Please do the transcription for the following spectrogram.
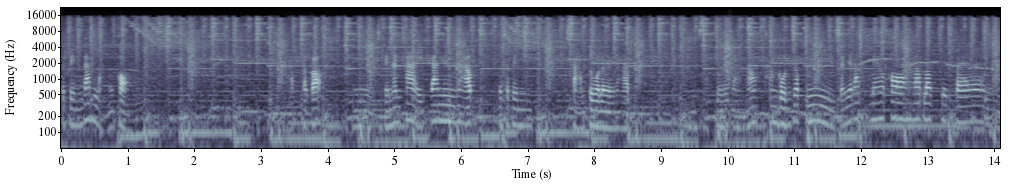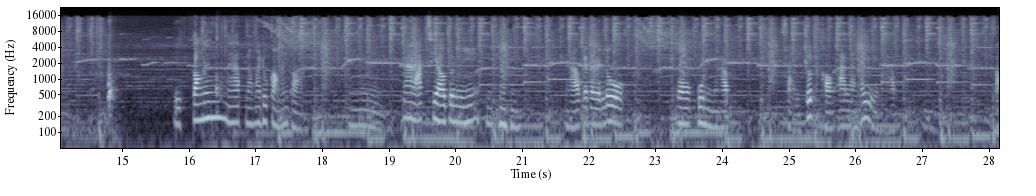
จะเป็นด้านหลังก่องนะครับแล้วก็นี่จะเป็นด้านข้างอีกด้านหนึงนะครับ ก็จะเป็น 3 ตัวเลยนะครับสามตัวด้วยกันเนาะข้างบนก็มีสัญลักษณ์แมวทองครับรับเจ็ดแปนอีกกล่องหนึงนะครับ เรามาดูกล่องกันก่อนอน่ารักเชียวตัวนี้นะครับก็จะเป็นรูปโงกุลนะครับ ใส่ชุดของอาราเล่นะครับ ก็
